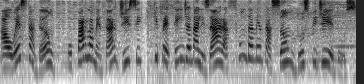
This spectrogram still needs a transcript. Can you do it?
Ao Estadão, o parlamentar disse que pretende analisar a fundamentação dos pedidos.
